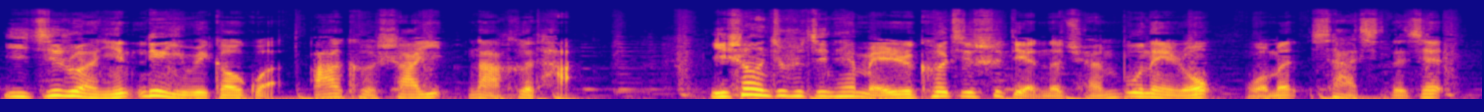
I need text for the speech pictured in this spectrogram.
以及软银另一位高管阿克沙伊纳赫塔。以上就是今天每日科技视点的全部内容，我们下期再见。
